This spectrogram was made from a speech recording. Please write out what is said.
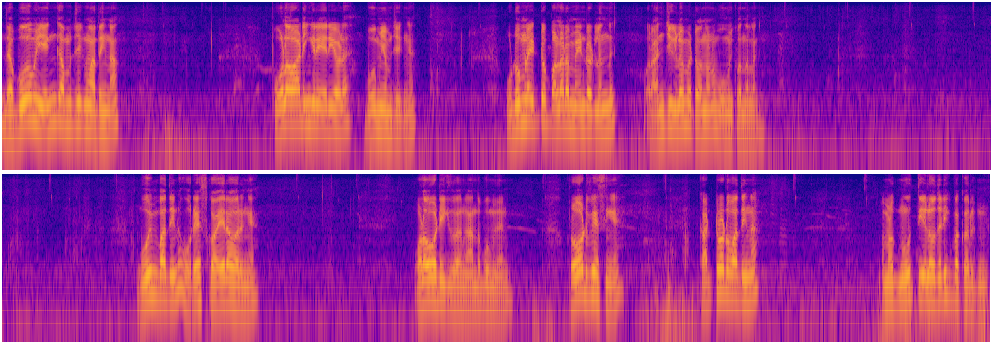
இந்த பூமி எங்கே அமைச்சிக்குன்னு பார்த்தீங்கன்னா பூலவாடிங்கிற ஏரியாவில் பூமி அமைச்சிருக்குங்க உடுமலை டு பல்லடம் மெயின் ரோட்லேருந்து ஒரு அஞ்சு கிலோமீட்டர் வந்தோடனே பூமிக்கு வந்துடலாங்க. பூமி பார்த்தீங்கன்னா ஒரே ஸ்கொயராக வருங்க. உழவோட்டிக்கு வருங்க அந்த பூமி தானே ரோடு ஃபேஸுங்க கட் ரோடு பார்த்திங்கன்னா நம்மளுக்கு நூற்றி எழுபது அடிக்கு பக்கம் இருக்குங்க.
